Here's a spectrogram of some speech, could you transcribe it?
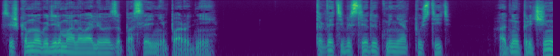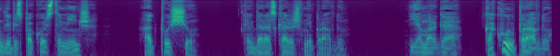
Слишком много дерьма навалилось за последние пару дней. «Тогда тебе следует меня отпустить». Одной причины для беспокойства меньше. Отпущу, когда расскажешь мне правду. Я моргаю. Какую правду?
